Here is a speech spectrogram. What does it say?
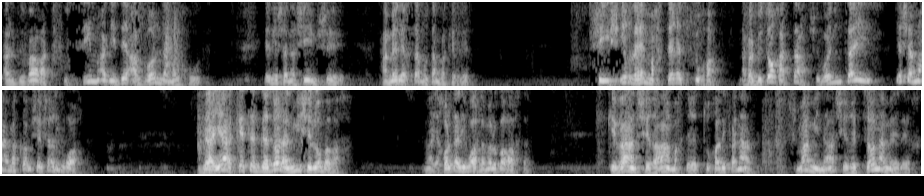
על דבר הדפוסים על ידי עוון למלכות, כן, יש אנשים שהמלך שם אותם בכלא, שהשאיר להם מחתרת פתוחה, אבל בתוך התא שבו הם נמצאים, יש שם מקום שאפשר לברוח. והיה קצב גדול על מי שלא ברח. מה, יכולת לברוח, למה לא ברחת? כיוון שראה המחתרת פתוחה לפניו. שמע מינה שרצון המלך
